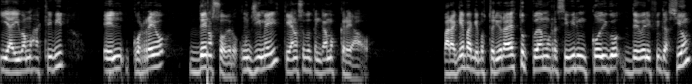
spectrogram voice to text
y ahí vamos a escribir el correo de nosotros, un Gmail que ya nosotros tengamos creado. ¿Para qué? Para que posterior a esto podamos recibir un código de verificación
